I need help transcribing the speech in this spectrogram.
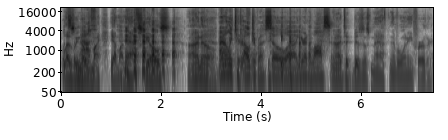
Leslie knows my yeah my math skills. I know. I only took algebra, so uh, you're at a loss. and I took business math. Never went any further.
